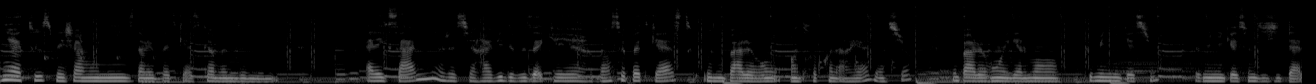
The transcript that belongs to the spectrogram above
Bienvenue à tous mes chers Moonies dans le podcast Common the Moon. Alexandre, je suis ravie de vous accueillir dans ce podcast où nous parlerons entrepreneuriat bien sûr. Nous parlerons également communication, communication digitale,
